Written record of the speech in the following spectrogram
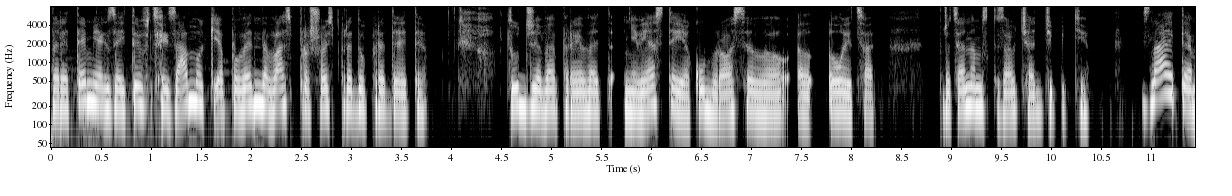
Перед тим як зайти в цей замок, я повинна вас про щось предупредити. Тут живе привид невести, яку бросив е, лицар. Про це нам сказав чат GPT. Знаєте,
